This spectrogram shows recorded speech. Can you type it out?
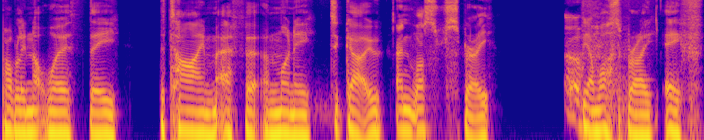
probably not worth the the time, effort, and money to go? And wasp spray. Ugh. Yeah, wasp spray. If,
